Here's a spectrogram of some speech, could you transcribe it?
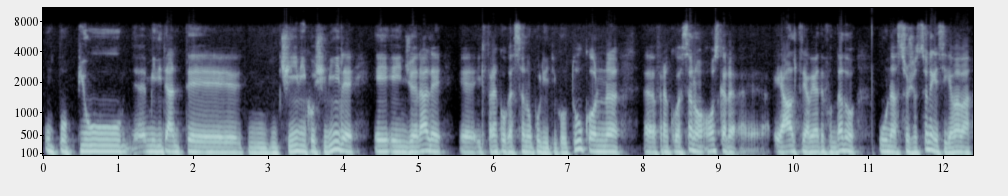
un po' più eh, militante mh, civico, civile e, e in generale eh, il Franco Cassano politico. Tu con eh, Franco Cassano, Oscar eh, e altri avevate fondato un'associazione che si chiamava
